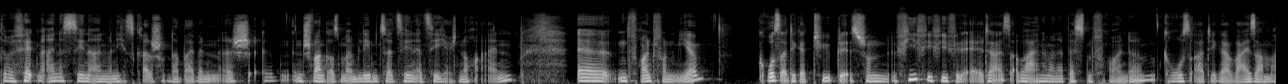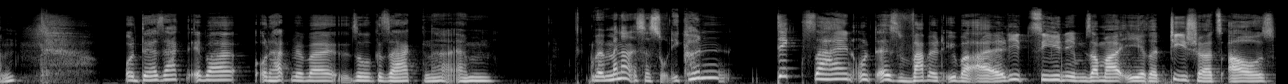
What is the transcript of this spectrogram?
Dabei fällt mir eine Szene ein, wenn ich jetzt gerade schon dabei bin, äh, äh, einen Schwank aus meinem Leben zu erzählen, erzähle ich euch noch einen. Äh, ein Freund von mir, großartiger Typ, der ist schon viel, viel, viel, viel älter, ist aber einer meiner besten Freunde, großartiger, weiser Mann. Und der sagt immer, oder hat mir mal so gesagt, ne, ähm, bei Männern ist das so, die können dick sein und es wabbelt überall. Die ziehen im Sommer ihre T-Shirts aus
